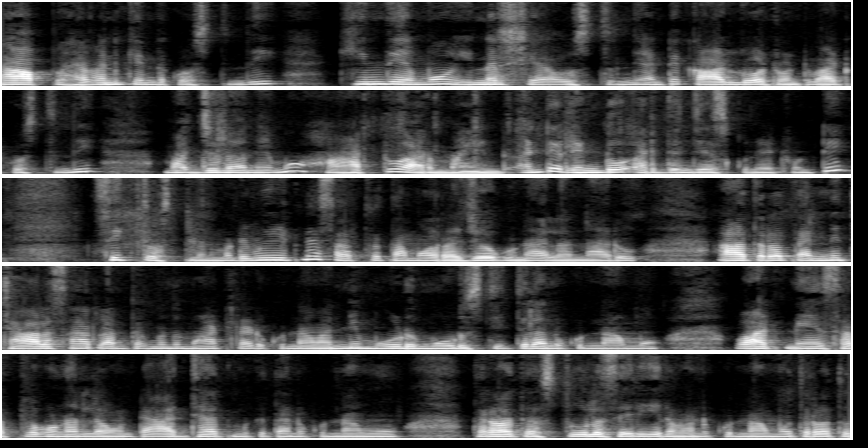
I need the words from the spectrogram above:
టాప్ హెవెన్ కిందకు వస్తుంది కిందేమో ఇనర్షియా వస్తుంది అంటే కాళ్ళు అటువంటి వాటికి వస్తుంది మధ్యలోనేమో హార్ట్ ఆర్ మైండ్ అంటే రెండు అర్థం చేసుకునేటువంటి శక్తి వస్తుంది అనమాట వీటినే సత్వతమో రజోగుణాలు అన్నారు. ఆ తర్వాత అన్ని చాలాసార్లు అంతకుముందు మాట్లాడుకున్నాం అన్ని మూడు మూడు స్థితులు అనుకున్నాము. వాటినే సత్వగుణంలో ఉంటే ఆధ్యాత్మికత అనుకున్నాము తర్వాత స్థూల శరీరం అనుకున్నాము తర్వాత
